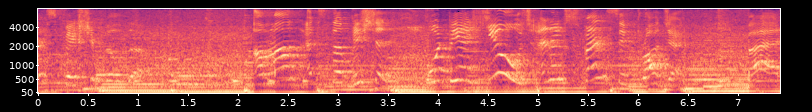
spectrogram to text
and spaceship builder. A Mars expedition would be a huge and expensive project, but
